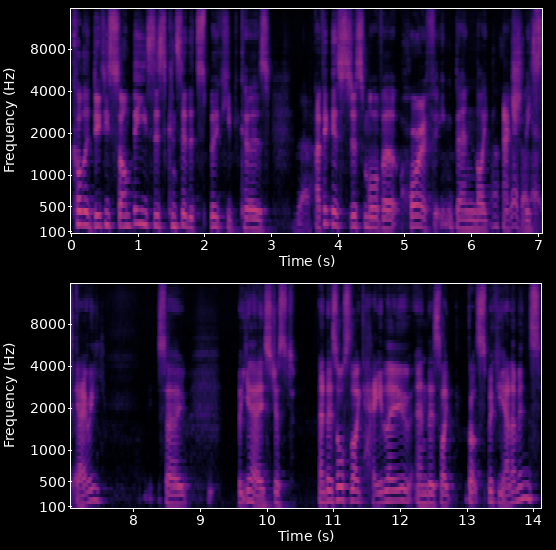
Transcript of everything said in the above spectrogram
Call of Duty Zombies is considered spooky because Yeah. I think it's just more of a horror thing than like actually that, yeah. scary. So, but yeah, it's just and there's also like Halo and there's like got spooky elements.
